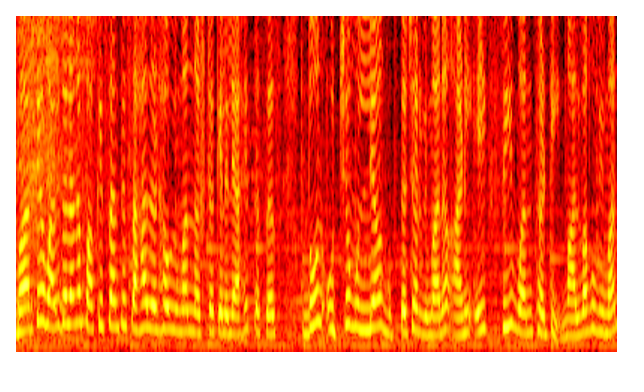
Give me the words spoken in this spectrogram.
भारतीय वायुदलानं पाकिस्तानचे सहा लढाऊ विमान नष्ट केलेले आहेत तसंच दोन उच्च मूल्य गुप्तचर विमानं आणि एक सी वन थर्टी मालवाहू विमान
